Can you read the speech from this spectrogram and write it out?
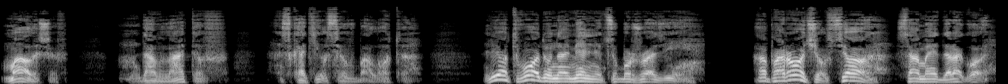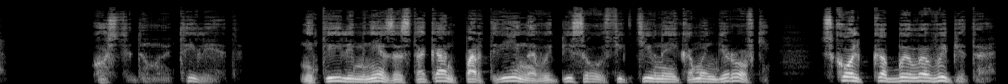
Малышев Довлатов скатился в болото. Льет воду на мельницу буржуазии. Опорочил все самое дорогое. Костя, думаю, ты ли это? Не ты ли мне за стакан портвейна выписывал фиктивные командировки? Сколько было выпито?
